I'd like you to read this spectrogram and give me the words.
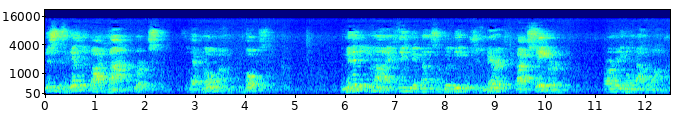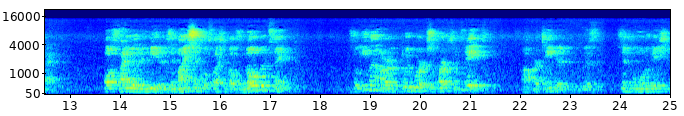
This is a gift of God, not works, so that no one can boast. The minute that you and I think we have done some good deed which should merit God's favor, we're already going down the wrong track. Says, I know that in me, that is in my sinful flesh dwells no good thing. So even our good works, apart from faith, uh, are tainted with sinful motivation.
